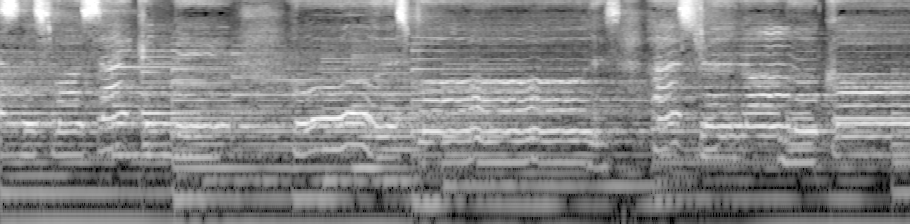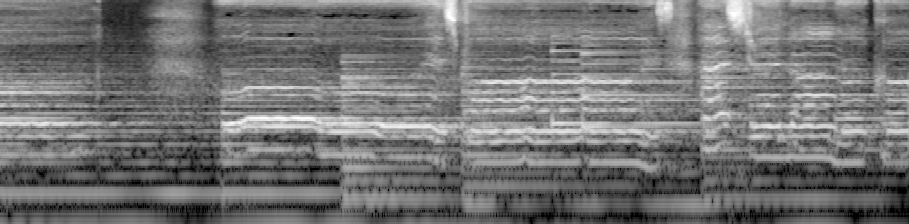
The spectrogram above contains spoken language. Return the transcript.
This was like me. Ooh, this pull, astronomical.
